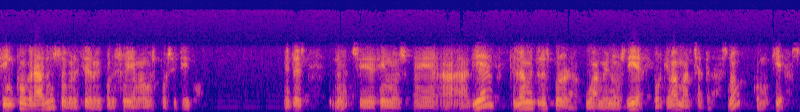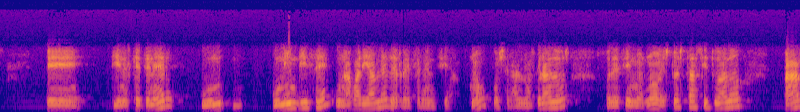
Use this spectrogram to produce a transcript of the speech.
5 grados sobre 0, y por eso lo llamamos positivo. Entonces, ¿no? si decimos eh, a, 10 kilómetros por hora o a menos 10, porque va marcha atrás, ¿no? como quieras, tienes que tener un, un índice, una variable de referencia, ¿no? Pues serán los grados, o decimos, no, esto está situado a,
